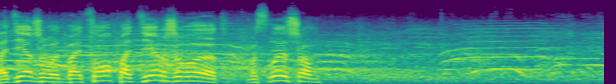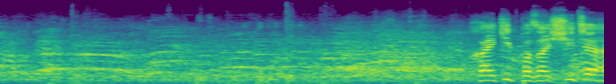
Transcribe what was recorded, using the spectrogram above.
Поддерживают бойцов, поддерживают. Мы слышим. Хай-кик по защите.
